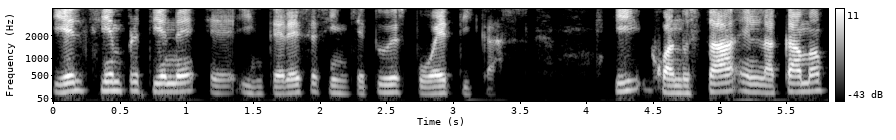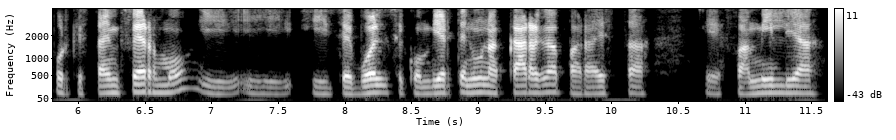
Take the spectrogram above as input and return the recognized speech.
y él siempre tiene eh, intereses, inquietudes poéticas. Y cuando está en la cama, porque está enfermo y, se, se convierte en una carga para esta eh, familia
